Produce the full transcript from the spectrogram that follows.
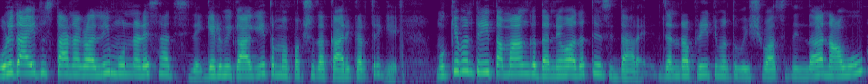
ಉಳಿದ ಐದು ಸ್ಥಾನಗಳಲ್ಲಿ ಮುನ್ನಡೆ ಸಾಧಿಸಿದೆ. ಗೆಲುವಿಗಾಗಿ ತಮ್ಮ ಪಕ್ಷದ ಕಾರ್ಯಕರ್ತರಿಗೆ ಮುಖ್ಯಮಂತ್ರಿ ತಮಾಂಗ್ ಧನ್ಯವಾದ ತಿಳಿಸಿದ್ದಾರೆ. ಜನರ ಪ್ರೀತಿ ಮತ್ತು ವಿಶ್ವಾಸದಿಂದ ನಾವು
